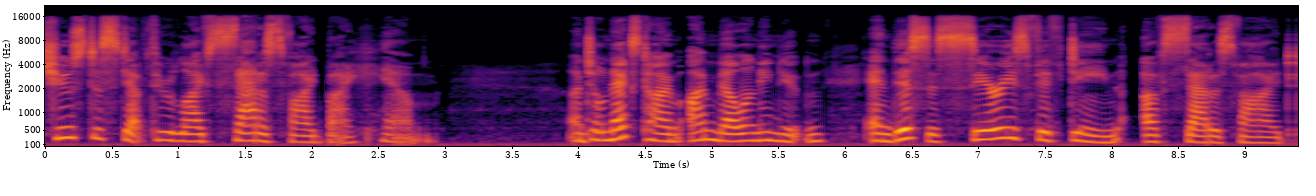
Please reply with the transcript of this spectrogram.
Choose to step through life satisfied by Him. Until next time, I'm Melanie Newton, and this is Series 15 of Satisfied.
